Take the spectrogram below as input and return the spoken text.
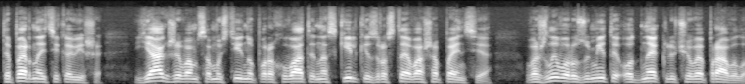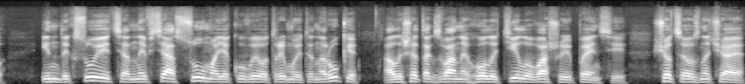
Тепер найцікавіше, як же вам самостійно порахувати, наскільки зросте ваша пенсія? Важливо розуміти одне ключове правило: індексується не вся сума, яку ви отримуєте на руки, а лише так зване голе тіло вашої пенсії. Що це означає?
